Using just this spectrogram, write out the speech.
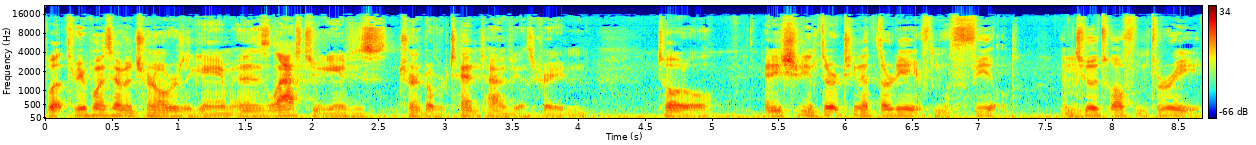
But 3.7 turnovers a game, and in his last two games, he's turned over 10 times against Creighton total, and he's shooting 13 of 38 from the field and two of 12 from three.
